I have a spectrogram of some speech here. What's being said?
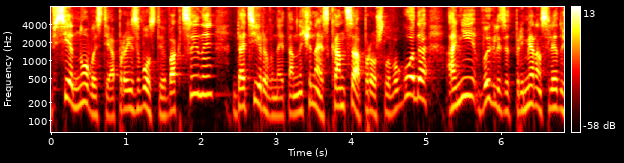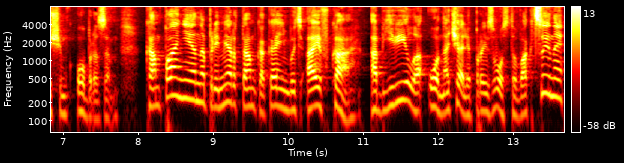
все новости о производстве вакцины, датированные там, начиная с конца прошлого года, они выглядят примерно следующим образом. Компания, например, там какая-нибудь АФК объявила о начале производства вакцины,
